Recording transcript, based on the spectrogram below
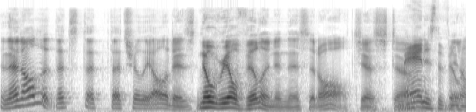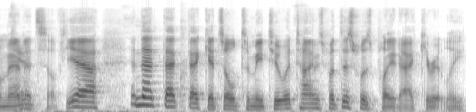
And that all that's that that's really all it is. No real villain in this at all. Just um, man is the villain. You know, man itself. Yeah, and that that that gets old to me too at times. But this was played accurately,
